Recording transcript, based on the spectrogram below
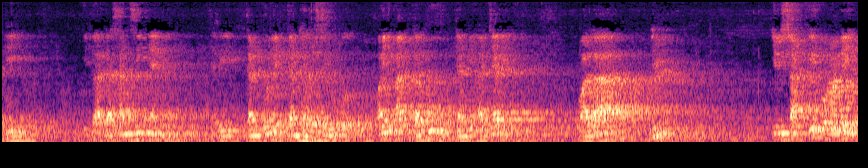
jadi itu ada sanksinya ini jadi dan boleh dan harus dihukum. Ayu gabu dan diajari. Wala yusakiru alaih.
